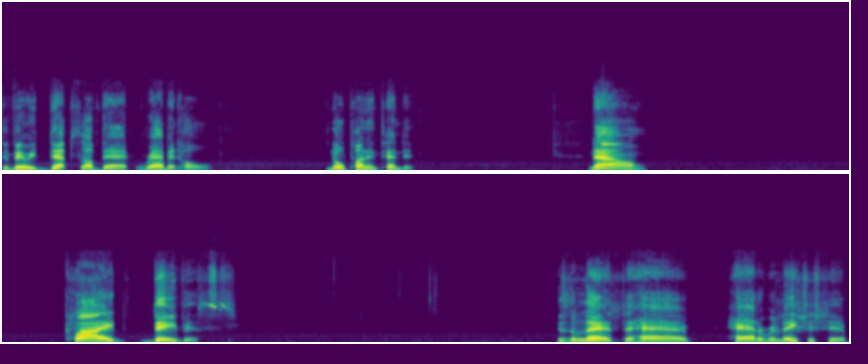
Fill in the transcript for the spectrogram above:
the very depths of that rabbit hole. No pun intended. Now, Clive Davis is alleged to have had a relationship,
